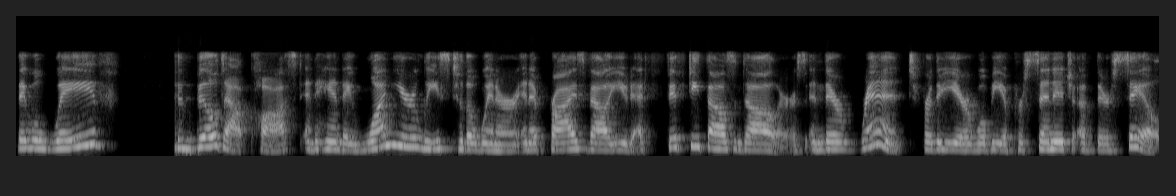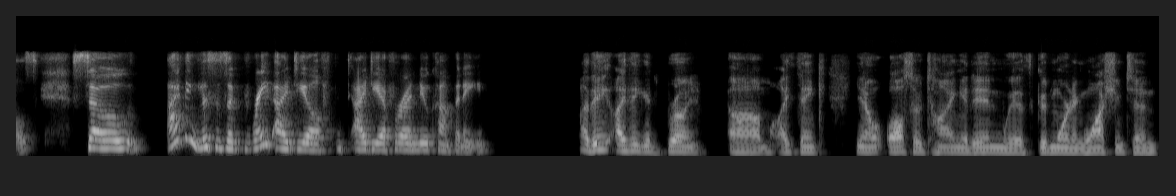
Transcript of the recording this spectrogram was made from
they will waive the build out cost and hand a one year lease to the winner in a prize valued at $50,000. And their rent for the year will be a percentage of their sales. So I think this is a great ideal idea for a new company. I think I think it's brilliant. Um, I think you know also tying it in with Good Morning Washington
